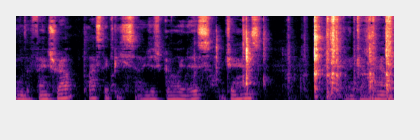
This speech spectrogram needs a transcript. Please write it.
Remove the fence route plastic piece. So you just go like this with your hands and come out.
